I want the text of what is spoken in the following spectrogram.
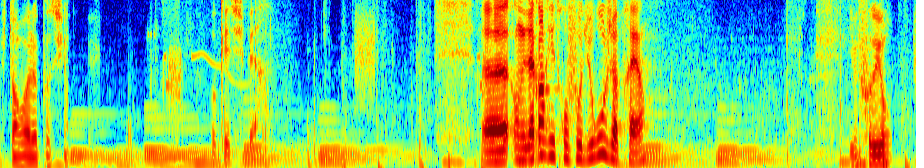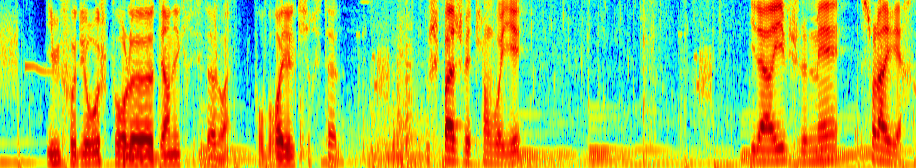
Je t'envoie la potion. Ok, super. Euh, on est d'accord qu'il te faut du rouge après, hein Il me faut du, il me faut du rouge pour le dernier cristal, ouais. Pour broyer le cristal. Bouge pas, je vais te l'envoyer. Il arrive, je le mets sur la rivière.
